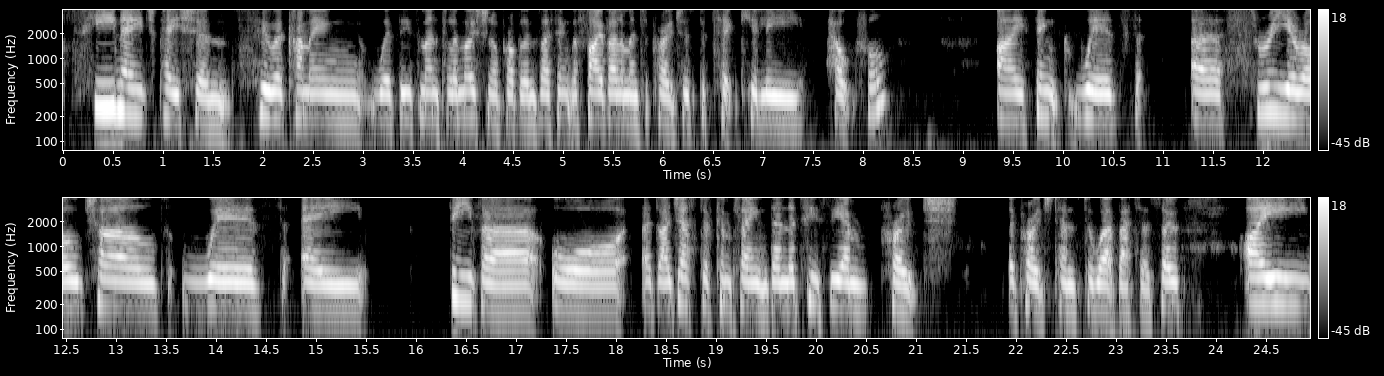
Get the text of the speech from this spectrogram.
teenage patients who are coming with these mental emotional problems, I think the five element approach is particularly helpful. I think with a three year old child with a fever or a digestive complaint, then the TCM approach approach tends to work better. So I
